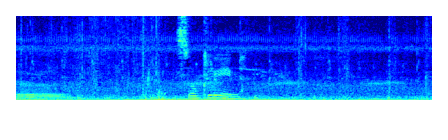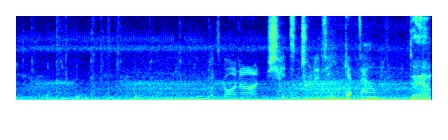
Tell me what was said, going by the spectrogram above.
Uh, so clean. What's going on? Shit, Trinity, get down. Damn.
